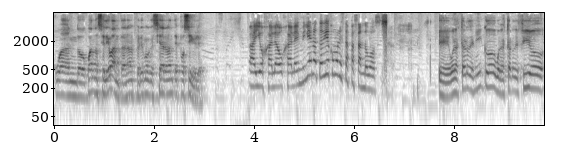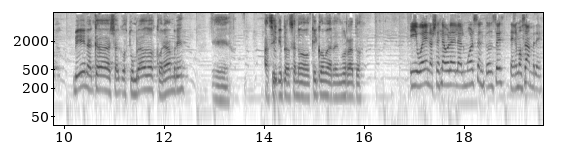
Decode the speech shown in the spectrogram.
cuándo, cuándo se levanta, ¿no? Esperemos que sea lo antes posible. Ay, ojalá, ojalá. Emiliano, todavía cómo le estás pasando vos? Eh, buenas tardes, Nico. Buenas tardes, Fío. Bien, acá ya acostumbrados, con hambre. Eh, así que pensando qué comer en un rato. Y bueno, ya es la hora del almuerzo, entonces tenemos hambre.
